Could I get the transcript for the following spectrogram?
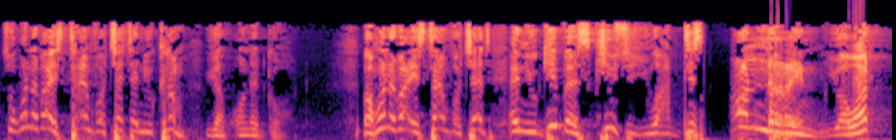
So whenever it's time for church and you come, you have honored God. But whenever it's time for church and you give excuses, you are dishonoring. You are what?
